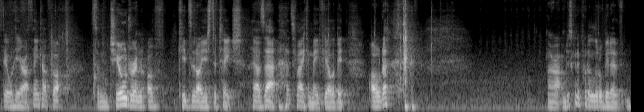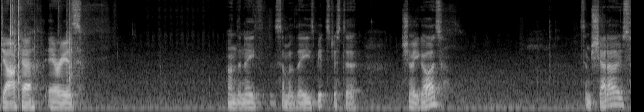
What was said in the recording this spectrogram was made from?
still here. I think I've got some children of kids that I used to teach. How's that? That's making me feel a bit older. All right, I'm just gonna put a little bit of darker areas underneath some of these bits just to show you guys. Some shadows,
